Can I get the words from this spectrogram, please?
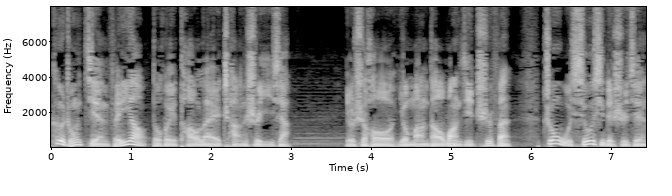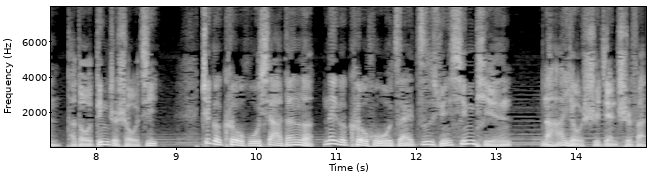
各种减肥药都会淘来尝试一下。有时候又忙到忘记吃饭，中午休息的时间他都盯着手机。这个客户下单了，那个客户在咨询新品，哪有时间吃饭？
